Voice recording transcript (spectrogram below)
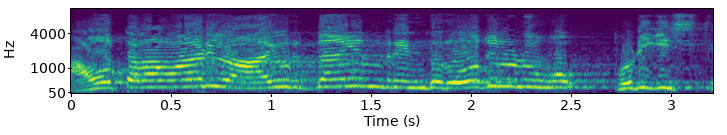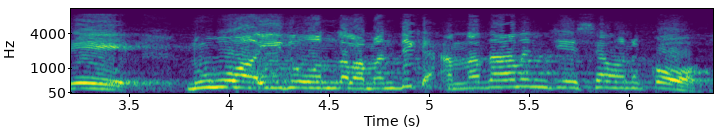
అవతలవాడి ఆయుర్దాయం రెండు రోజులు నువ్వు పొడిగిస్తే నువ్వు ఐదు వందల మందికి అన్నదానం చేసావనుకో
